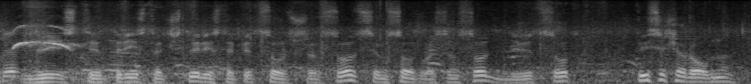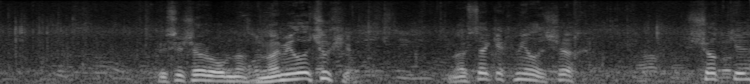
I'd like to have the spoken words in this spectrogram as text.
200, 300, 400, 500, 600, 700, 800, 900. Тысяча ровно. Тысяча ровно. На мелочухе. На всяких мелочах. Щетки,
